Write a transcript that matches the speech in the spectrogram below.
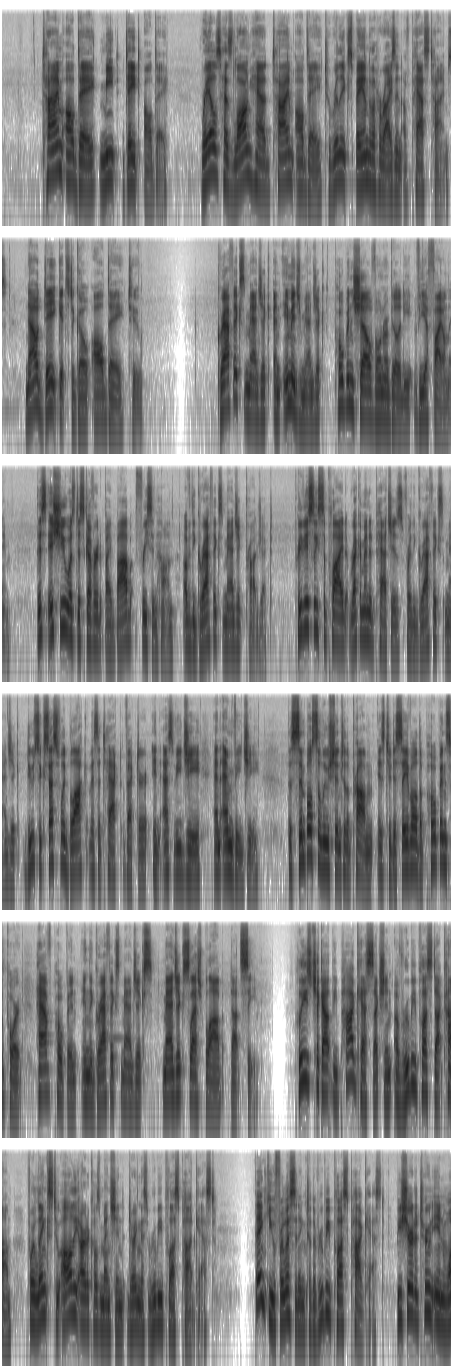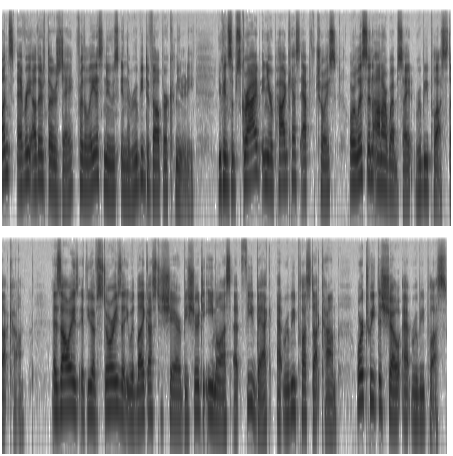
Time all day meet date all day. Rails has long had time all day to really expand the horizon of past times. Now date gets to go all day too. GraphicsMagick and ImageMagick Popen Shell vulnerability via file name. This issue was discovered by Bob Friesenhahn of the GraphicsMagick project. Previously supplied recommended patches for the GraphicsMagick do successfully block this attack vector in SVG and MVG. The simple solution to the problem is to disable the Popen support have Popen in the GraphicsMagick's magic slash blob.c please check out the podcast section of rubyplus.com for links to all the articles mentioned during this Ruby Plus podcast. Thank you for listening to the Ruby Plus podcast. Be sure to tune in once every other Thursday for the latest news in the Ruby developer community. You can subscribe in your podcast app of choice or listen on our website, rubyplus.com. As always, if you have stories that you would like us to share, be sure to email us at feedback at rubyplus.com or tweet the show at rubyplus.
